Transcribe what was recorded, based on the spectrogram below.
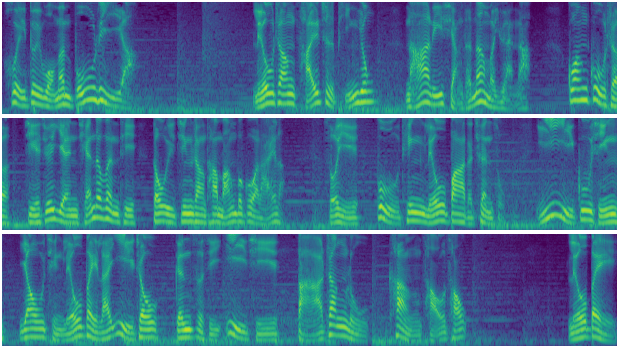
会对我们不利呀。”刘璋才智平庸。哪里想的那么远呢？光顾着解决眼前的问题，都已经让他忙不过来了，所以不听刘巴的劝阻，一意孤行，邀请刘备来益州，跟自己一起打张鲁，抗曹操。刘备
